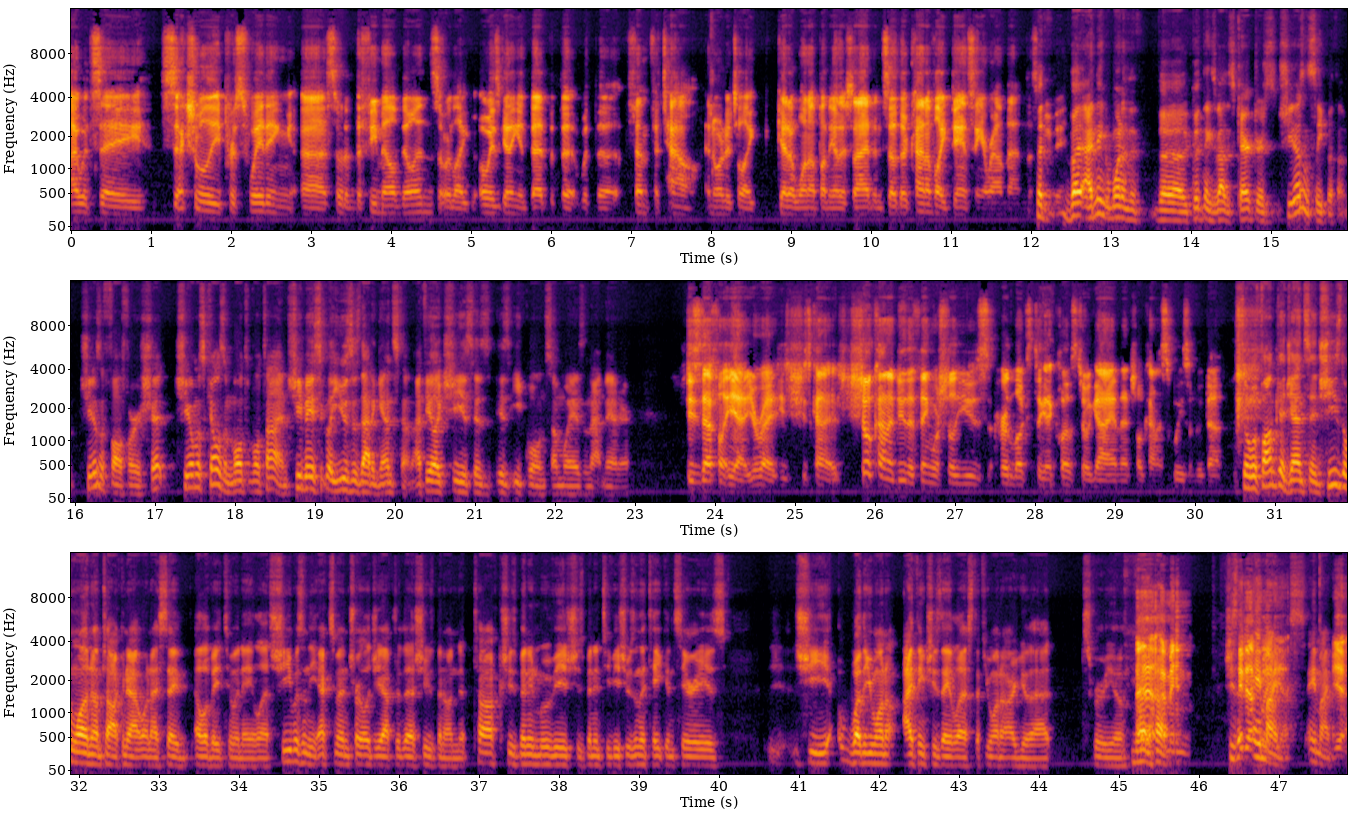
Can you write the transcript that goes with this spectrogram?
I would say sexually persuading uh, sort of the female villains, or like always getting in bed with the with the femme fatale in order to like get a one up on the other side, and so they're kind of like dancing around that in this But movie. but I think one of the, the good things about this character is she doesn't sleep with him. She doesn't fall for his shit. She almost kills him multiple times. She basically uses that against him. I feel like she's his his equal in some ways in that manner. She's definitely yeah, you're right. He's, she's kind of she'll kind of do the thing where she'll use her looks to get close to a guy, and then she'll kind of squeeze him to death. So with Famke Janssen, she's the one I'm talking about when I say elevate to an A list. She was in the X Men trilogy after this. She's been on Nip Tuck. She's been in movies. She's been in TV. She was in the Taken series. She, whether you want to, I think she's A list. If you want to argue that, screw you. But, uh, I mean, she's she A minus. A minus. Yeah.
